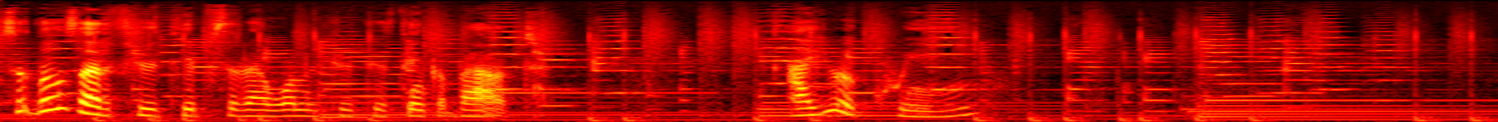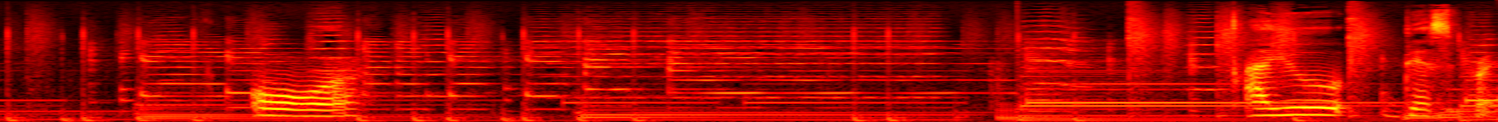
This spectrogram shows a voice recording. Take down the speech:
So, those are a few tips that I wanted you to think about. Are you a queen? Or are you desperate?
